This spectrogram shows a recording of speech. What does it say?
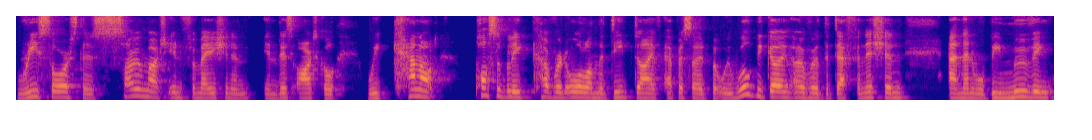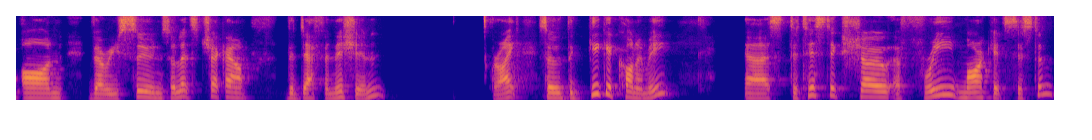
resource. There's so much information in, in this article. We cannot possibly cover it all on the deep dive episode, but we will be going over the definition and then we'll be moving on very soon. So let's check out the definition, right? So the gig economy uh, statistics show a free market system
